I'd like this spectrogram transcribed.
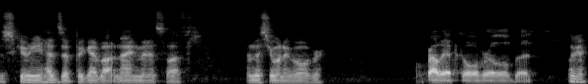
Just giving you a heads up, we got about nine minutes left, unless you want to go over. We'll probably have to go over a little bit. Okay.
